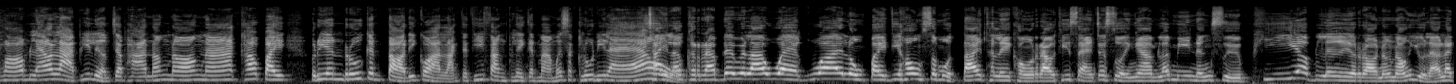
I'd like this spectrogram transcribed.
พร้อมแล้วล่ะพี่เหลือมจะพาน้องๆนะ เข้าไปเรียนรู้กันต่อดีกว่าหลังจากที่ฟังเพลงกันมาเมื่อสักครู่นี้แล้ว ใช่แล้วครับได้เวลาแหวกว่ายลงไปที่ห้องสมุดใต้ทะเลของเราที่แสนจะสวยงาม และมีหนังสือเพียบเลยรอน้องๆอยู่แล้วล่ะ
